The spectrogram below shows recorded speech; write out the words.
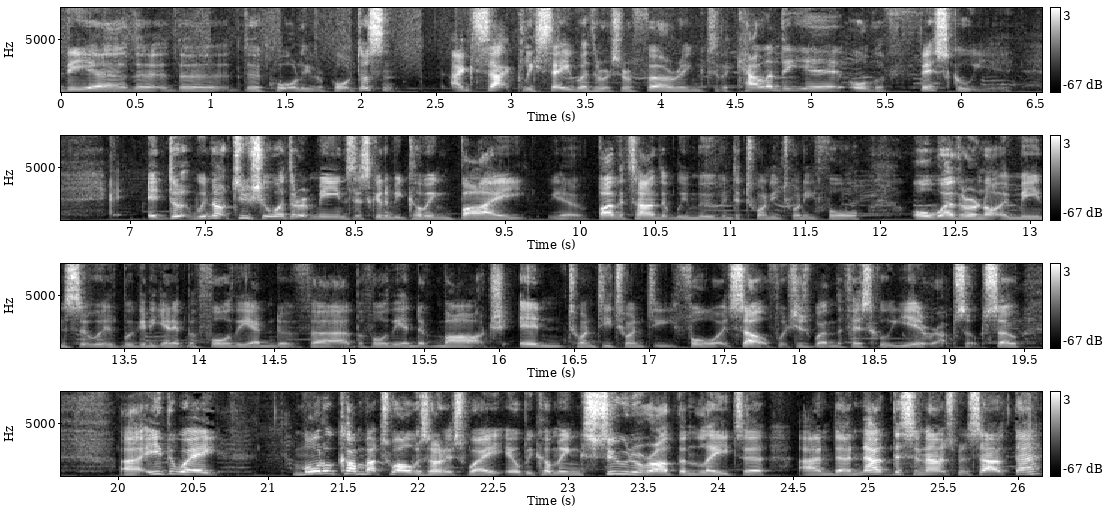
the uh, the, the the quarterly report doesn't exactly say whether it's referring to the calendar year or the fiscal year, it do, we're not too sure whether it means it's going to be coming by you know by the time that we move into 2024, or whether or not it means that we're, we're going to get it before the end of uh, before the end of March in 2024 itself, which is when the fiscal year wraps up. So uh, either way, Mortal Kombat 12 is on its way. It'll be coming sooner rather than later. And uh, now this announcement's out there,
